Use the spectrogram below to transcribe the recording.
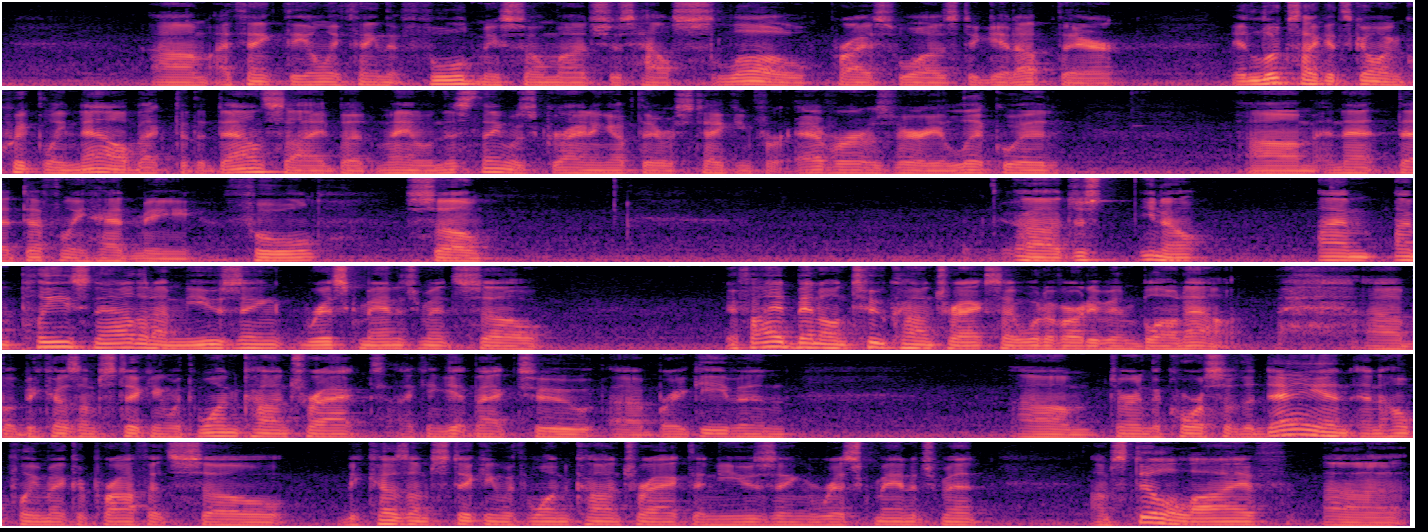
Um, I think the only thing that fooled me so much is how slow price was to get up there it looks like it's going quickly now back to the downside, but man, when this thing was grinding up there, it was taking forever. It was very liquid, um, and that that definitely had me fooled. So, uh, just you know, I'm I'm pleased now that I'm using risk management. So, if I had been on two contracts, I would have already been blown out. Uh, but because I'm sticking with one contract, I can get back to uh, break even um, during the course of the day and, and hopefully make a profit. So, because I'm sticking with one contract and using risk management, I'm still alive. Uh,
